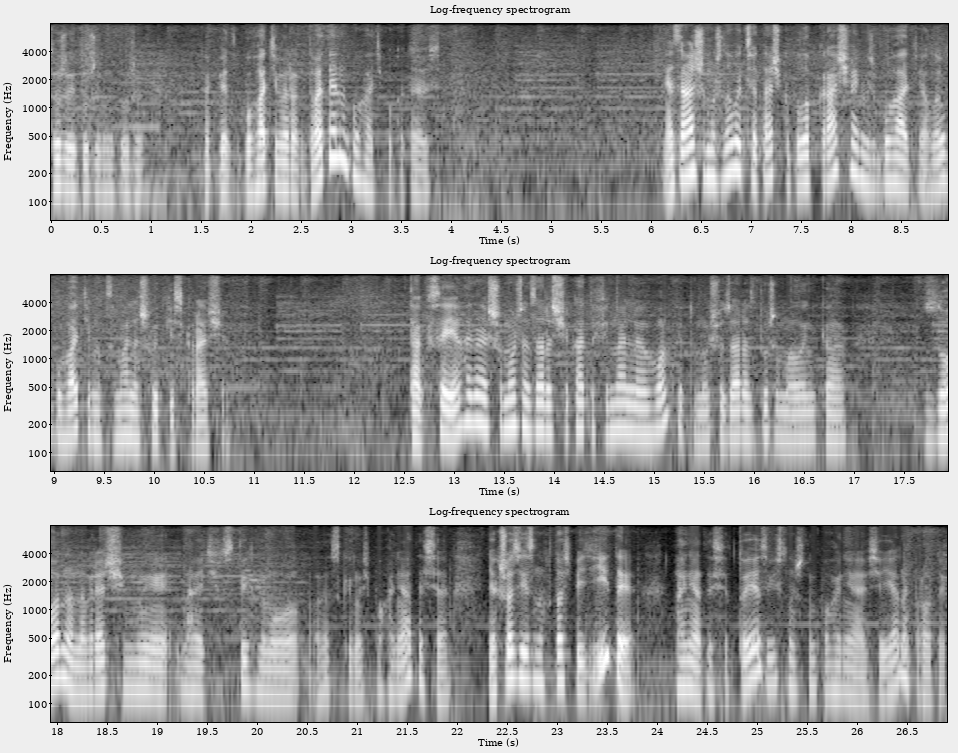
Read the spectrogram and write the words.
Дуже і дуже не дуже. Капець, Бугаті Верон. Давайте я на Бугаті покатаюсь. Я знаю, що можливо ця тачка була б краща, ніж Бугаті, але у Бугаті максимальна швидкість краща. Так, все, я гадаю, що можна зараз чекати фінальної гонки, тому що зараз дуже маленька зона, навряд чи ми навіть встигнемо е, з кимось поганятися. Якщо, звісно, хтось під'їде ганятися, то я, звісно ж, ним поганяюся. Я не проти.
